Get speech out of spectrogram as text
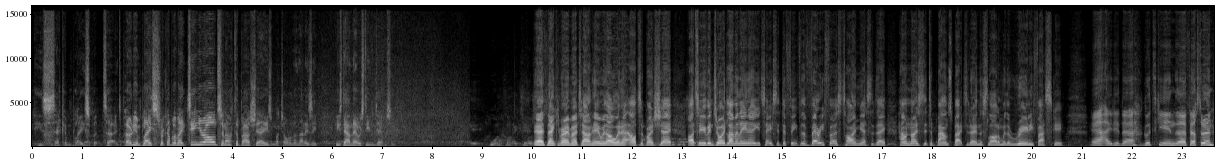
his second place. But uh, it's podium place for a couple of 18-year-olds. And Arthur Bauchet isn't much older than that, is he? He's down there with Stephen Jameson. Yeah, thank you very much, Alan. Here with our winner, Arthur Bauchet. Arthur, you've enjoyed La Molina. You tasted defeat for the very first time yesterday. How nice is it to bounce back today in the slalom with a really fast ski? Yeah, I did a good ski in the first run.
